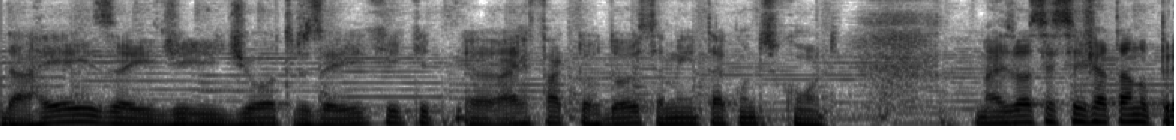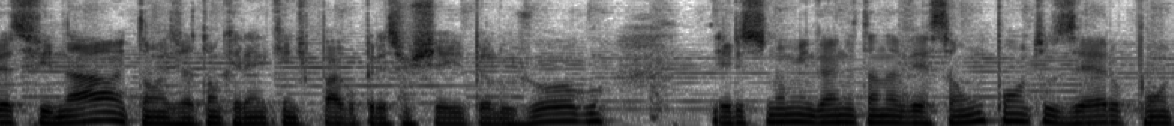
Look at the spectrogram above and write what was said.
da Razer e de, de outros aí que, que a R-Factor 2 também tá com desconto. Mas o ACC já tá no preço final, então eles já estão querendo que a gente pague o preço cheio pelo jogo. Eles, se não me engano, tá na versão 1.0.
